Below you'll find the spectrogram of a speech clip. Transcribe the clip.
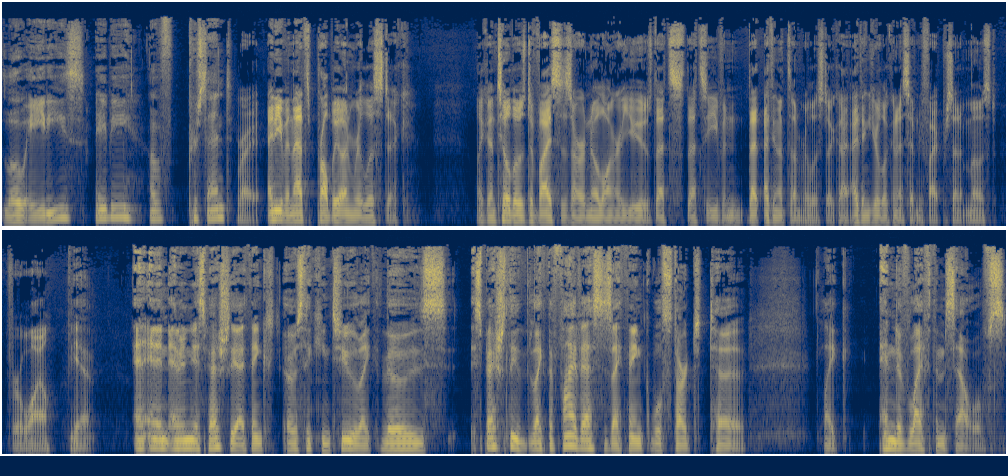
low 80s maybe of percent. Right. And even that's probably unrealistic. Like until those devices are no longer used that's that's even that i think that's unrealistic. I, I think you're looking at 75% at most for a while. Yeah. And, and and especially i think i was thinking too like those especially like the 5s i think will start to like end of life themselves.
